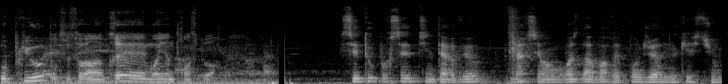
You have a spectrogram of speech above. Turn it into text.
au plus haut pour que ce soit un vrai moyen de transport. C'est tout pour cette interview. Merci à Ambroise d'avoir répondu à nos questions.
